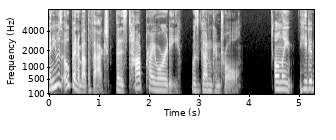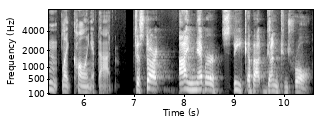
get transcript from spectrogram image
and he was open about the fact that his top priority was gun control. Only he didn't like calling it that. To start, I never speak about gun control.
